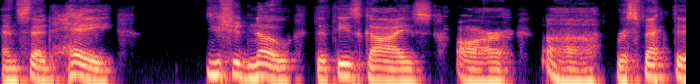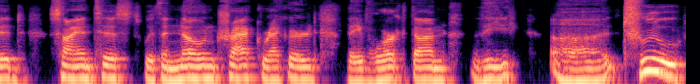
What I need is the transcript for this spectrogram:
and said, Hey, you should know that these guys are uh, respected scientists with a known track record. They've worked on the uh, true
